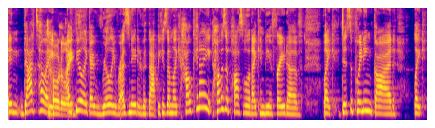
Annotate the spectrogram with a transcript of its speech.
and that's how i totally. i feel like i really resonated with that because i'm like how can i how is it possible that i can be afraid of like disappointing god like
